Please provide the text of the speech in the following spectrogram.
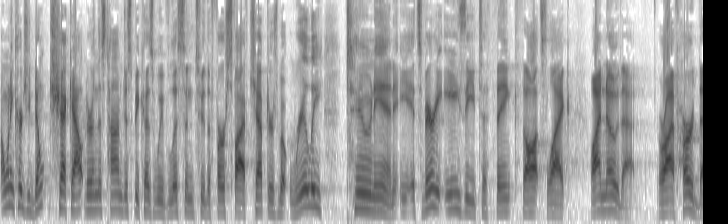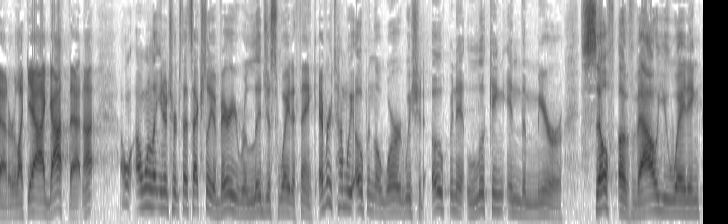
I want to encourage you, don't check out during this time just because we've listened to the first five chapters, but really tune in. It's very easy to think thoughts like, well, I know that, or I've heard that, or like, yeah, I got that. And I, I, w- I want to let you know, church, that's actually a very religious way to think. Every time we open the Word, we should open it looking in the mirror, self evaluating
